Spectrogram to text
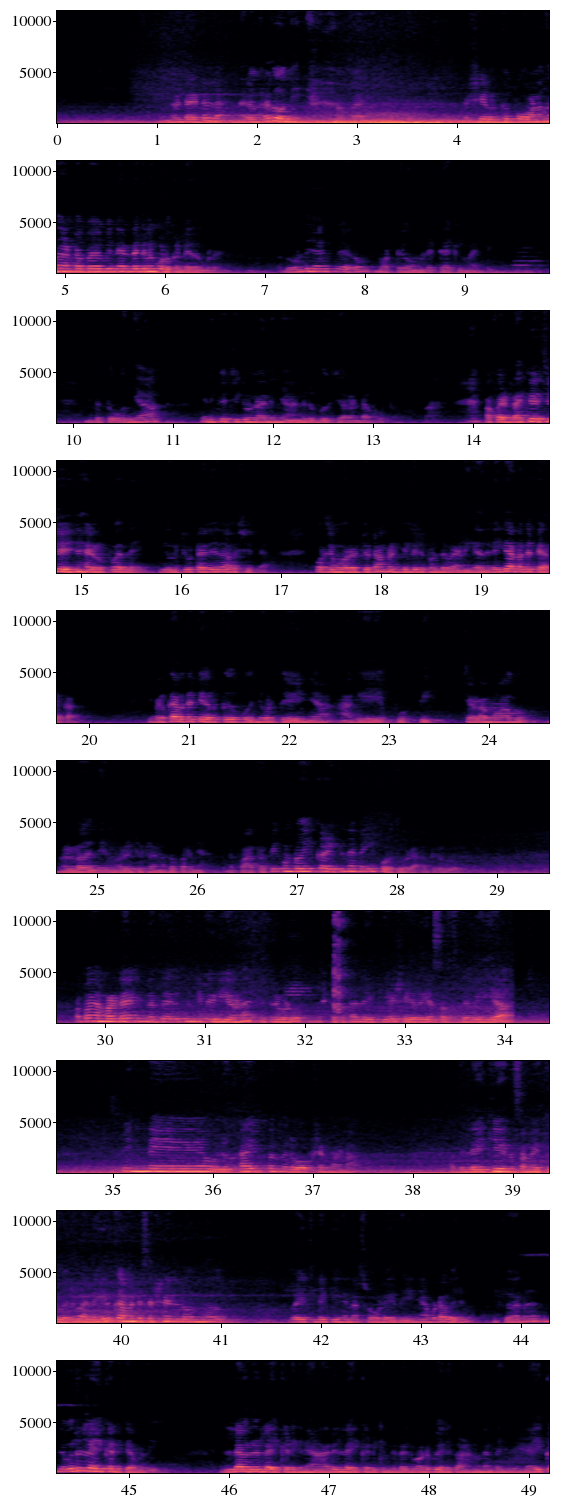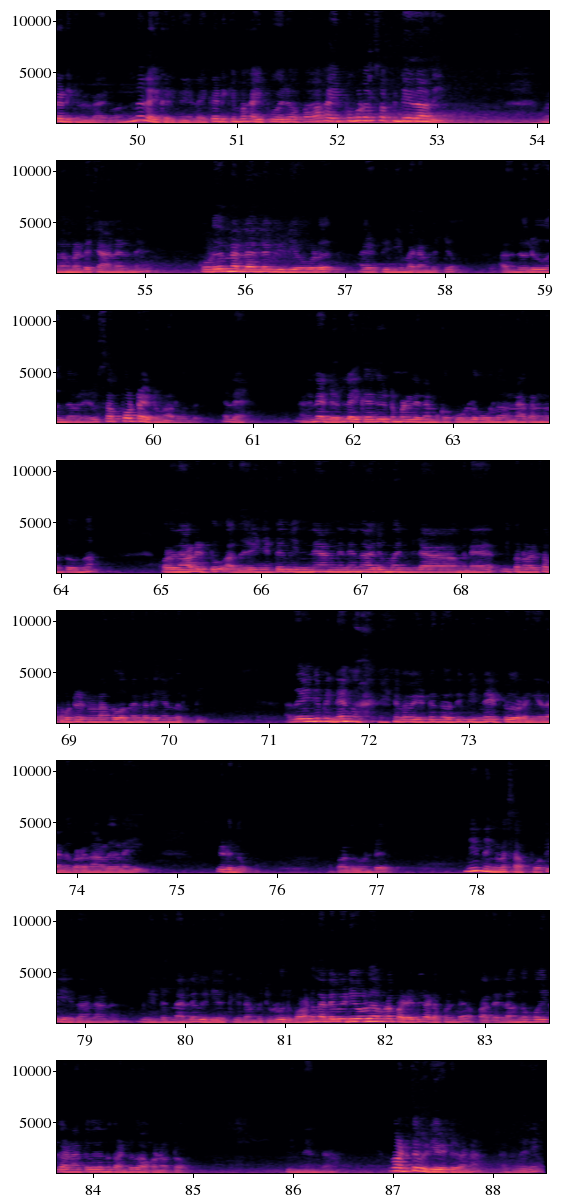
ഒന്നും ഉണ്ടായിട്ടല്ല. എന്നാലും അങ്ങനെ തോന്നി. അപ്പം പക്ഷേ ഇവർക്ക് പോകണമെന്ന് കണ്ടപ്പോൾ പിന്നെ എന്തെങ്കിലും കൊടുക്കണ്ടേ നമ്മൾ അതുകൊണ്ട് ഞാൻ വേഗം മുട്ട ഓംലെറ്റ് ആക്കി മാറ്റി. എനിക്ക് തോന്നിയാൽ എനിക്ക് ഉച്ചയ്ക്ക് ഉണ്ടാകാനും ഞാനൊരു പൊതിച്ചോറ് ഉണ്ടാക്കും. അപ്പോൾ ഉണ്ടാക്കി വെച്ച് കഴിഞ്ഞാൽ എളുപ്പമല്ലേ? ഈ ഒഴിച്ചുകൂട്ടാൻ ആവശ്യമില്ല. കുറച്ച് മുറച്ചൂട്ടാൻ ഫ്രിഡ്ജിൽ ഇരിപ്പുണ്ട്. വേണമെങ്കിൽ അതിലേക്ക് അതൊക്കെ ചേർക്കാം. ഇവർക്ക് അതൊക്കെ ചേർത്ത് പൊതിഞ്ഞു കൊടുത്തു കഴിഞ്ഞാൽ ആകെ പൊട്ടിച്ചളമാകും വെള്ളമല്ലേ? മുറച്ചൂട്ടാന്നൊക്കെ പറഞ്ഞാൽ പിന്നെ പാത്രത്തിൽ കൊണ്ടുപോയി കഴിക്കുന്നുണ്ടെങ്കിൽ കൊടുത്തു വിടാം അത്രേ ഉള്ളൂ. അപ്പോൾ നമ്മളുടെ ഇന്നത്തെ കുഞ്ഞു വീഡിയോ ആണ്. ഇത്രയേ ഉള്ളൂ. ഇഷ്ടപ്പെട്ടാൽ ലൈക്ക് ചെയ്യുക ഷെയർ ചെയ്യുക സബ്സ്ക്രൈബ് ചെയ്യുക. പിന്നെ ഒരു ഹൈപ്പ് എന്നൊരു ഓപ്ഷൻ കാണാം. അത് ലൈക്ക് ചെയ്യുന്ന സമയത്ത് വരും. അല്ലെങ്കിൽ കമന്റ് സെക്ഷനിൽ ഒന്ന് റൈറ്റിലേക്ക് ഇങ്ങനെ സ്ക്രോൾ ചെയ്ത് കഴിഞ്ഞാൽ അവിടെ വരും. മിക്കവാറും ഒരു ലൈക്ക് അടിച്ചാൽ മതി. എല്ലാവരും ലൈക്ക് അടിക്കണേ ആരും ലൈക്ക് അടിക്കുന്നില്ല. ഒരുപാട് പേര് കാണുന്നുണ്ടെങ്കിൽ ലൈക്ക് അടിക്കണം എല്ലാവരും ഒന്ന് ലൈക്ക് അടിക്കണേ. ലൈക്ക് അടിക്കുമ്പോൾ ഹൈപ്പ് വരും. അപ്പോൾ ആ ഹൈപ്പും കൂടെ ഒന്ന് സബ്മിറ്റ് ചെയ്താൽ മതി. അപ്പോൾ നമ്മളുടെ ചാനലിന് കൂടുതൽ നല്ല നല്ല വീഡിയോകൾ ആയിട്ട് ഇനിയും വരാൻ പറ്റും. അതിനൊരു എന്താ പറയുക ഒരു സപ്പോർട്ടായിട്ട് മാറും അത്. അല്ലേ? അങ്ങനെയല്ല? ഒരു ലൈക്കൊക്കെ കിട്ടുമ്പോഴല്ലേ നമുക്ക് കൂടുതൽ കൂടുതൽ നന്നാക്കണം എന്ന് തോന്നുക. കുറേ നാളിട്ടു അത് കഴിഞ്ഞിട്ട് പിന്നെ അങ്ങനെയൊന്നും ആരും വന്നില്ല. അങ്ങനെ ഈ പറഞ്ഞ പോലെ സപ്പോർട്ട് കിട്ടണമെന്ന് തോന്നലൊക്കെ ഞാൻ നിർത്തി. അത് കഴിഞ്ഞ് പിന്നെ കഴിഞ്ഞപ്പോൾ വീണ്ടും തോന്നി പിന്നെ ഇട്ട് തുടങ്ങിയതാണ്. കുറേ നാളുകളായി ഇടുന്നു. അപ്പോൾ അതുകൊണ്ട് ഇനി നിങ്ങളെ സപ്പോർട്ട് ചെയ്താലാണ് വീണ്ടും നല്ല വീഡിയോ ഒക്കെ ഇടാൻ പറ്റുള്ളൂ. ഒരുപാട് നല്ല വീഡിയോകൾ നമ്മുടെ പഴയത് കിടപ്പുണ്ട്. അപ്പോൾ അതെല്ലാം ഒന്ന് പോയി കാണാത്തവരൊന്ന് കണ്ടു നോക്കണം കേട്ടോ. പിന്നെന്താ? അപ്പോൾ അടുത്ത വീഡിയോ ആയിട്ട് കാണാം. അതുവരെ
